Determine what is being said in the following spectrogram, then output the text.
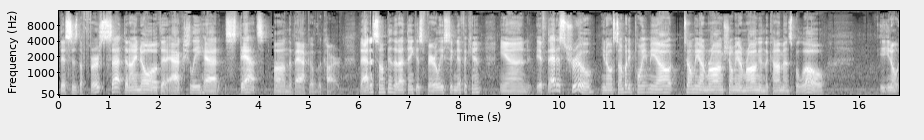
this is the first set that I know of that actually had stats on the back of the card. That is something that I think is fairly significant. And if that is true, you know, somebody point me out, tell me I'm wrong, show me I'm wrong in the comments below. You know,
